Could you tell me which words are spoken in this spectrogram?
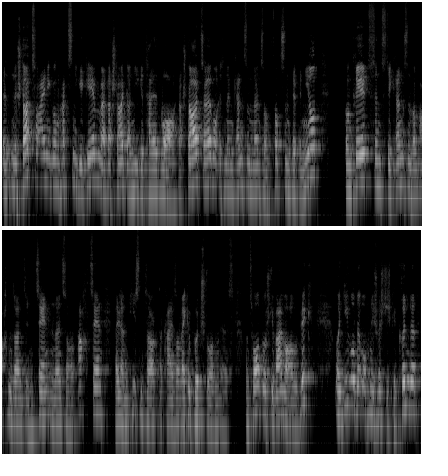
Eine Staatsvereinigung hat es nie gegeben, weil der Staat ja nie geteilt war. Der Staat selber ist in den Grenzen 1914 definiert. Konkret sind es die Grenzen vom 28.10.1918, weil an diesem Tag der Kaiser weggeputscht worden ist. Und zwar durch die Weimarer Republik. Und die wurde auch nicht richtig gegründet,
